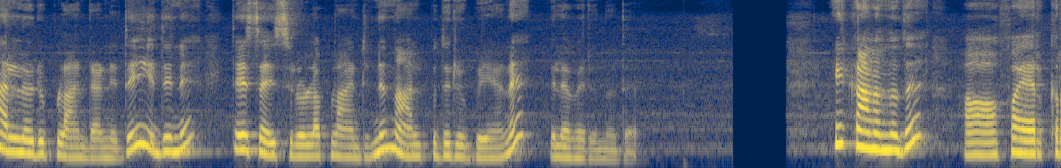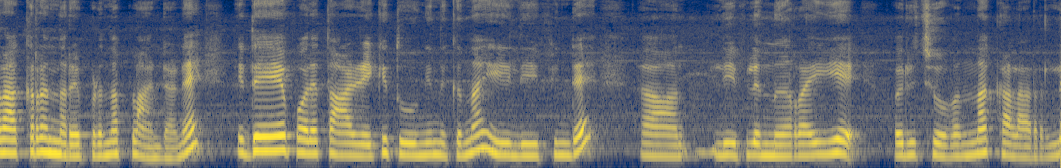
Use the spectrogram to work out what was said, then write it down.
നല്ലൊരു പ്ലാന്റാണിത് ഇതിന് ഇതേ സൈസിലുള്ള പ്ലാന്റിന് നാൽപ്പത് രൂപയാണ് വില വരുന്നത്. ഈ കാണുന്നത് ഫയർ ക്രാക്കർ എന്നറിയപ്പെടുന്ന പ്ലാന്റാണ് ഇതേപോലെ താഴേക്ക് തൂങ്ങി നിൽക്കുന്ന ഈ ലീഫിന്റെ ലീഫിൽ നിറയെ ഒരു ചുവന്ന കളറിൽ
